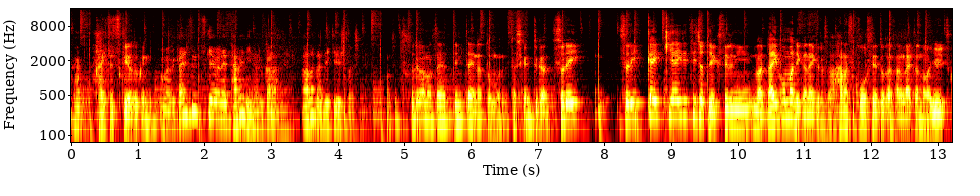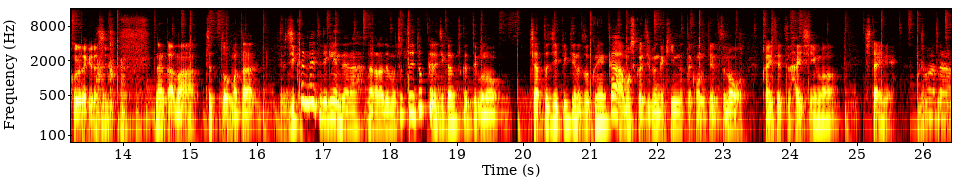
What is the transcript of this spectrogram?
解説系は特に、ままあ、解説系はねためになるからね。あなたできる人だしね。あちょっとそれはまたやってみたいなと思う確かに。ていうかそれそれ一回気合い入れてちょっとエクセルに、まあ、台本までいかないけどさ話す構成とか考えたのは唯一これだけだし。なんかまあちょっとまたでも時間ないとできないんだよな。だからでもちょっとどっかで時間作ってこのチャット GPT の続編かもしくは自分が気になったコンテンツの解説配信はしたいね。俺はな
